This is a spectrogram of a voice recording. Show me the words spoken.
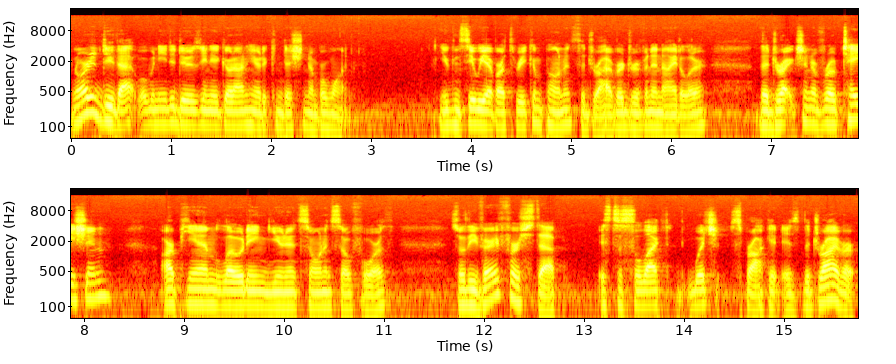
In order to do that, what we need to do is we need to go down here to condition number one. You can see we have our three components, the driver, driven, and idler, the direction of rotation, RPM, loading, units, so on and so forth. So the very first step is to select which sprocket is the driver.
